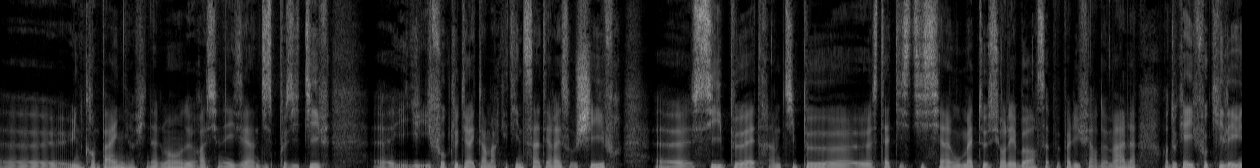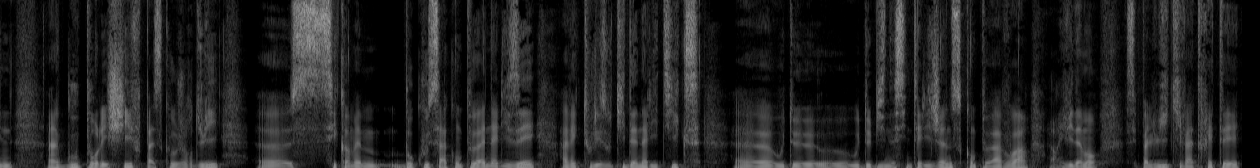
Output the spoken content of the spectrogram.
une campagne finalement, de rationaliser un dispositif il faut que le directeur marketing s'intéresse aux chiffres. Euh, s'il peut être un petit peu euh, statisticien ou matheux sur les bords, ça peut pas lui faire de mal. En tout cas, il faut qu'il ait une, un goût pour les chiffres parce qu'aujourd'hui, c'est quand même beaucoup ça qu'on peut analyser avec tous les outils d'analytics ou de ou de business intelligence qu'on peut avoir. Alors évidemment, c'est pas lui qui va traiter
